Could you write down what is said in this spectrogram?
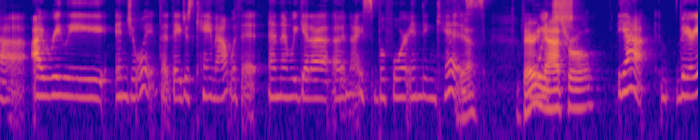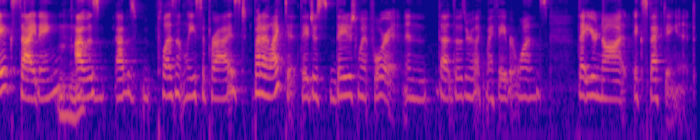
uh, I really enjoyed that they just came out with it, and then we get a, a nice before ending kiss. Very Which- natural. Yeah, very exciting. Mm-hmm. I was I was pleasantly surprised, but I liked it. They just they just went for it, and that those are like my favorite ones that you're not expecting it.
